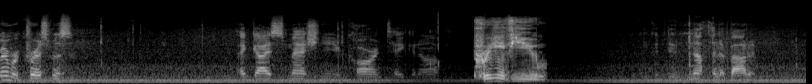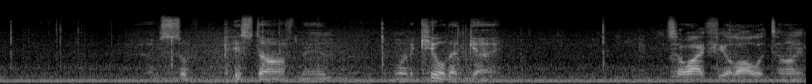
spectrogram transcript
remember Christmas? That guy smashing in your car and taking off. Preview. You could do nothing about it. I was so pissed off, man. I wanted to kill that guy. So I feel all the time.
